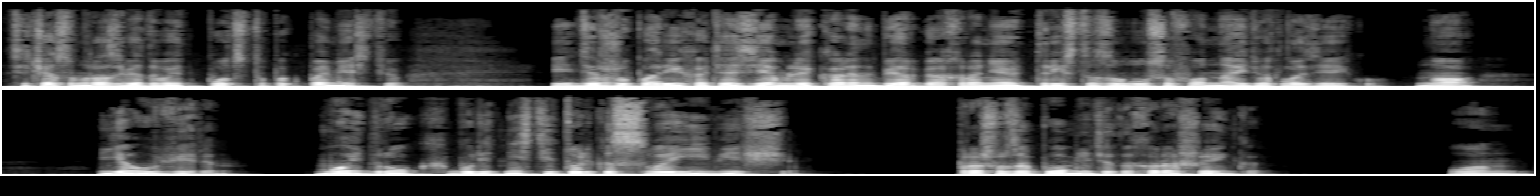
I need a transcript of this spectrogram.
Сейчас он разведывает подступы к поместью. И держу пари, хотя земли Каленберга охраняют 300 зулусов, он найдет лазейку. Но я уверен, мой друг будет нести только свои вещи. Прошу запомнить это хорошенько. Он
